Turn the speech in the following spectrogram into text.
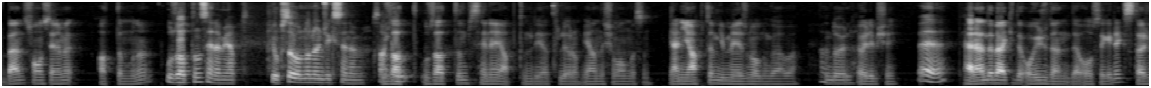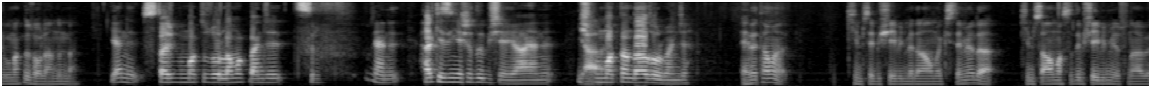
Ben son seneme attım bunu. Uzattığın sene mi yaptın? Yoksa ondan önceki sene mi? Sanki Uzat, uzattığım sene yaptım diye hatırlıyorum. Yanlışım olmasın. Yani yaptığım gibi mezun oldum galiba. ben de öyle. Öyle bir şey. Ee, Herhalde belki de o yüzden de olsa gerek staj bulmakta zorlandım ben. yani staj bulmakta zorlanmak bence sırf yani herkesin yaşadığı bir şey ya yani iş Ya- bulmaktan daha zor bence. Evet ama kimse bir şey bilmeden almak istemiyor da kimse almazsa da bir şey bilmiyorsun abi.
